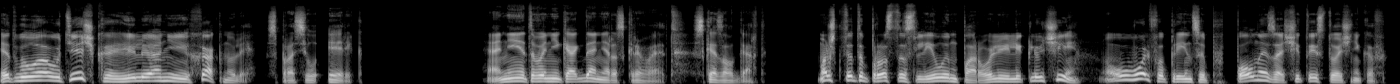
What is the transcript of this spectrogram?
«Это была утечка или они хакнули?» — спросил Эрик. «Они этого никогда не раскрывают», — сказал Гард. «Может, кто-то просто слил им пароли или ключи. У Вольфа принцип — полная защита источников».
